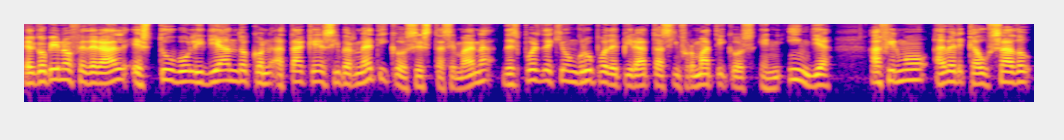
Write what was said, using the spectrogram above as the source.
El gobierno federal estuvo lidiando con ataques cibernéticos esta semana después de que un grupo de piratas informáticos en India afirmó haber causado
